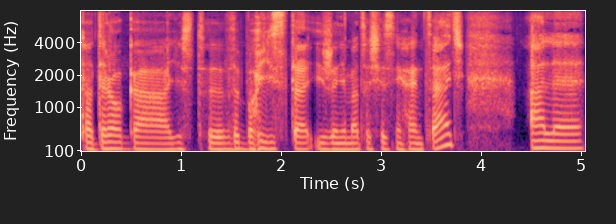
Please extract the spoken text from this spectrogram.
ta droga jest wyboista i że nie ma co się zniechęcać. Ale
